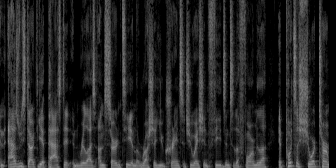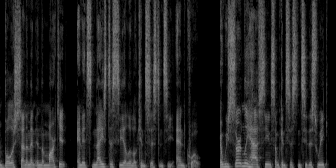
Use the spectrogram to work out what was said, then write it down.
And as we start to get past it and realize uncertainty in the Russia Ukraine situation feeds into the formula, it puts a short term bullish sentiment in the market, and it's nice to see a little consistency. End quote. And we certainly have seen some consistency this week.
